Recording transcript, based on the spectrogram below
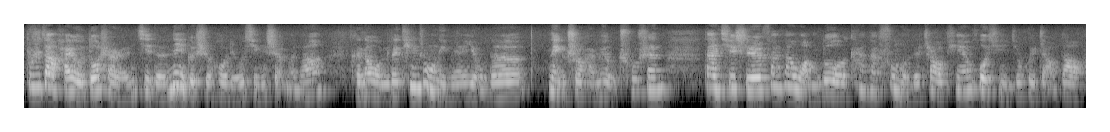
不知道还有多少人记得那个时候流行什么呢？可能我们的听众里面有的那个时候还没有出生。但其实翻翻网络，看看父母的照片，或许你就会找到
